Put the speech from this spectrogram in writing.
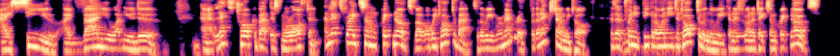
I see you. I value what you do. Uh, let's talk about this more often. And let's write some quick notes about what we talked about so that we remember it for the next time we talk. Because I have 20 people I want need to talk to in the week, and I just want to take some quick notes.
